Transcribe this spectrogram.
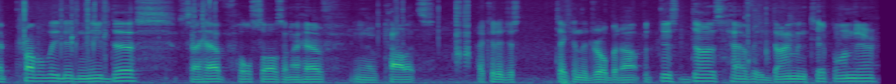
I probably didn't need this because I have hole saws and I have, you know, collets. I could have just taken the drill bit out, but this does have a diamond tip on there.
